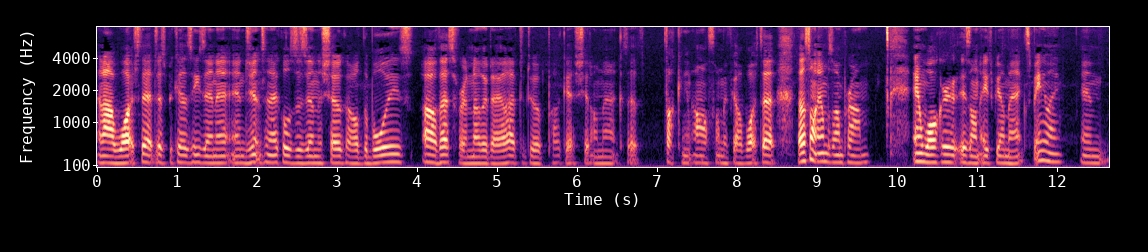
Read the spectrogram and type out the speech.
and I watched that just because he's in it. And Jensen Ackles is in the show called The Boys. Oh, that's for another day. I'll have to do a podcast shit on that because that's fucking awesome if y'all watch that. That's on Amazon Prime, and Walker is on HBO Max. But anyway, and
